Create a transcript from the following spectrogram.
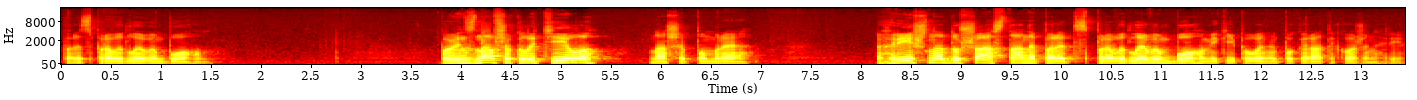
перед справедливим Богом. Бо Він знав, що коли тіло наше помре, грішна душа стане перед справедливим Богом, який повинен покарати кожен гріх.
